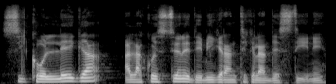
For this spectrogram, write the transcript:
si collega alla questione dei migranti clandestini.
